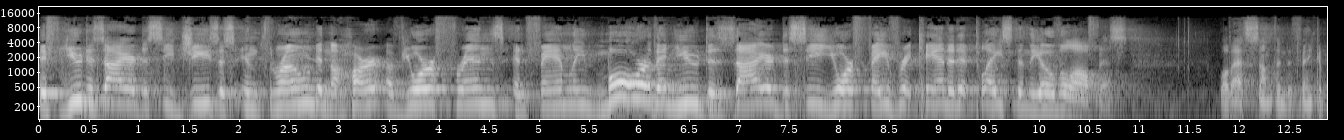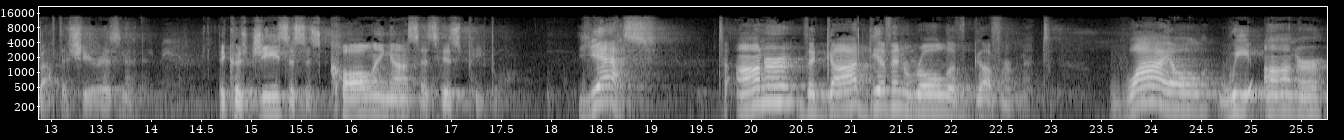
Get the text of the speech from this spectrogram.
if you desired to see Jesus enthroned in the heart of your friends and family more than you desired to see your favorite candidate placed in the Oval Office, well, that's something to think about this year, isn't it? Because Jesus is calling us as his people. Yes, to honor the God given role of government while we honor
